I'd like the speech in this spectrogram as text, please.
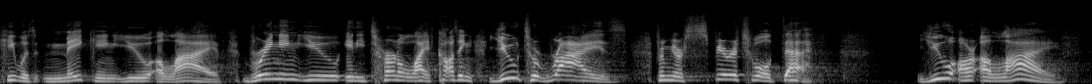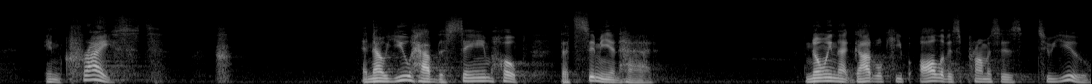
He was making you alive, bringing you in eternal life, causing you to rise from your spiritual death. You are alive in Christ. And now you have the same hope that Simeon had, knowing that God will keep all of his promises to you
